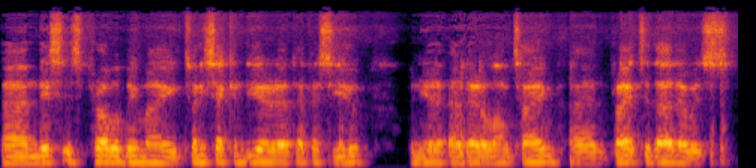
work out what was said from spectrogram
and this is probably my 22nd year at FSU. I've been here uh, there a long time, and prior to that, I was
